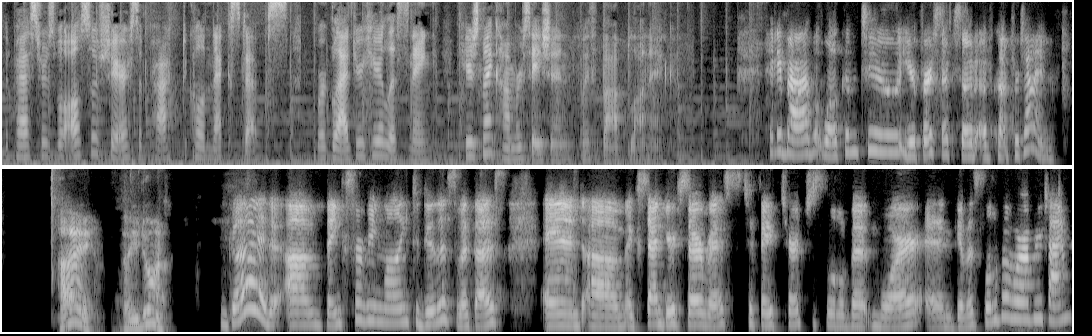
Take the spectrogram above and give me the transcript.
The pastors will also share some practical next steps. We're glad you're here listening. Here's my conversation with Bob Blonick. Hey Bob, welcome to your first episode of Cut for Time. Hi, how are you doing? Good. Um, thanks for being willing to do this with us and um, extend your service to Faith Church just a little bit more and give us a little bit more of your time.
